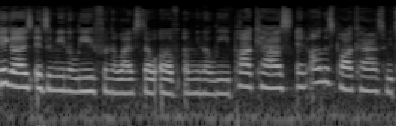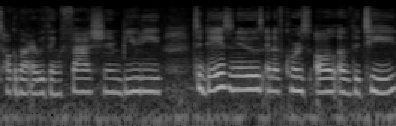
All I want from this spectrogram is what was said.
Hey guys, it's Amina Lee from the Lifestyle of Amina Lee podcast. And on this podcast, we talk about everything fashion, beauty, today's news, and of course, all of the tea.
